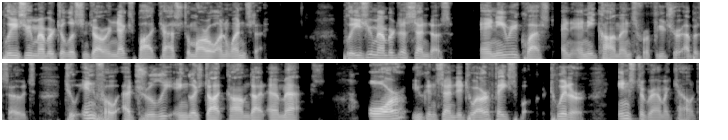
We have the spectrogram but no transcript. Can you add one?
Please remember to listen to our next podcast tomorrow on Wednesday. Please remember to send us any requests and any comments for future episodes to info at trulyenglish.com.mx. Or you can send it to our Facebook, Twitter, Instagram account,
